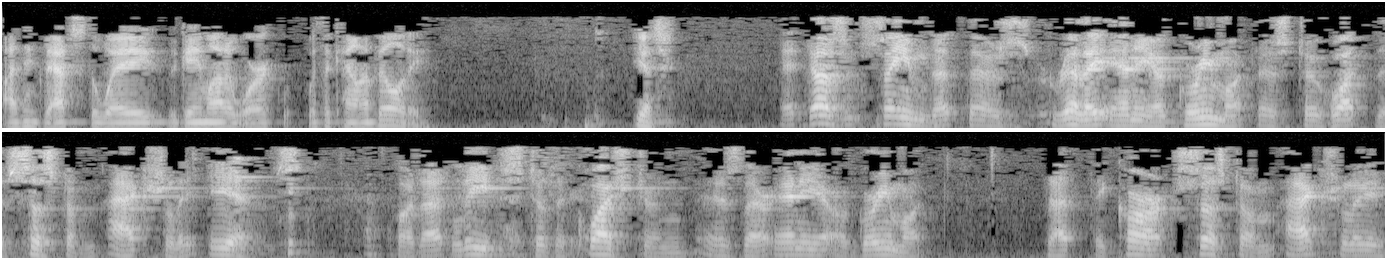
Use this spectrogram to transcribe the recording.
I think that's the way the game ought to work with accountability. Yes. It doesn't seem that there's really any agreement as to what the system actually is. But that leads to the question is there any agreement that the current system actually,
